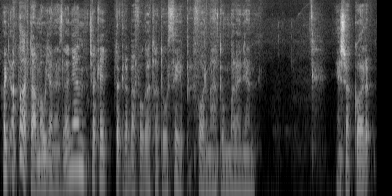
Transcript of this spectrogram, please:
hogy a tartalma ugyanez legyen, csak egy tökre befogadható, szép formátumban legyen. És akkor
